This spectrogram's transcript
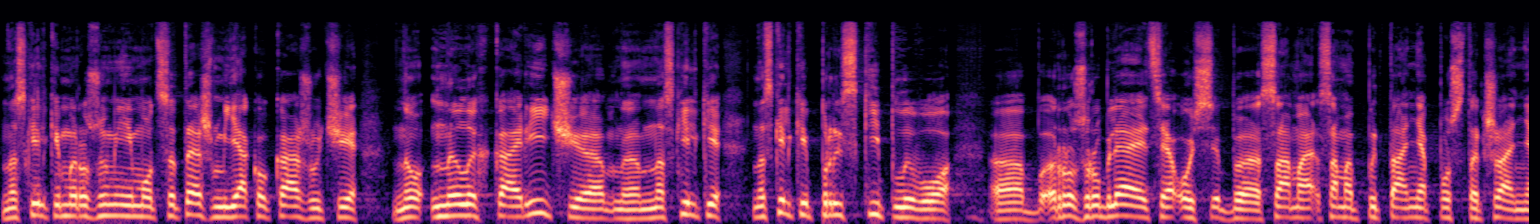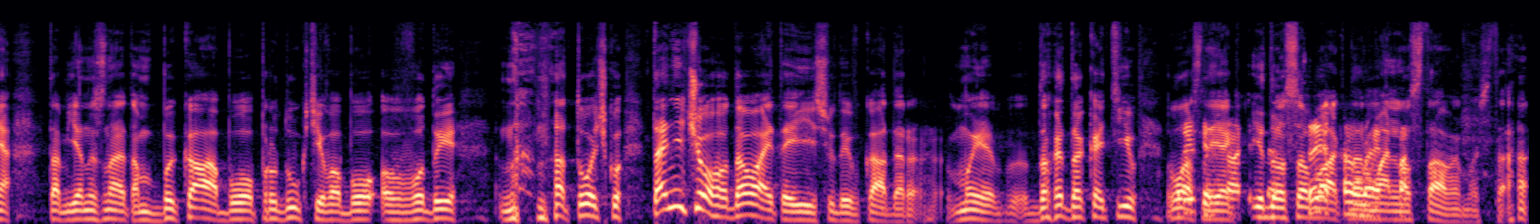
Наскільки ми розуміємо, це теж, м'яко кажучи, ну нелегка річ. Е, Наскільки наскільки прискіпливо е, розробляється ось саме саме питання постачання там, я не знаю, там бика або продуктів, або води на, на точку. Та нічого, давайте її сюди в кадр. Ми до, до котів, власне, як і до собак, нормально ставимось. Та.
